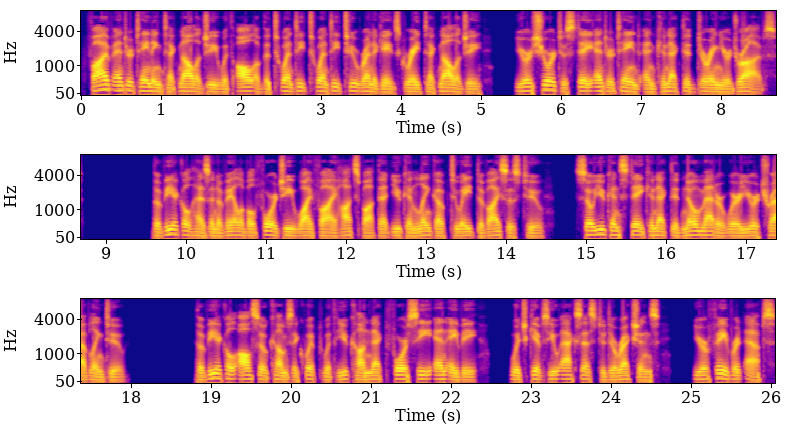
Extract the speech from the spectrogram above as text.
5. Entertaining technology With all of the 2022 Renegade's great technology, you're sure to stay entertained and connected during your drives. The vehicle has an available 4G Wi-Fi hotspot that you can link up to 8 devices to, so you can stay connected no matter where you're traveling to. The vehicle also comes equipped with Uconnect 4C NAV, which gives you access to directions, your favorite apps,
